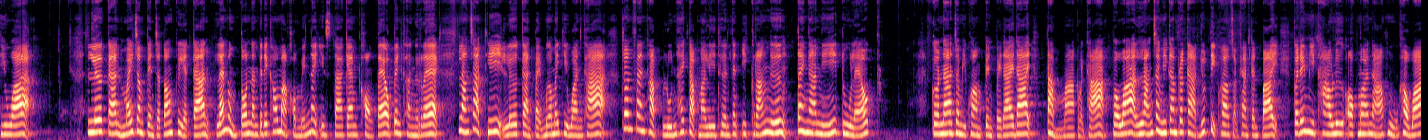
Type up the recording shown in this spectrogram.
ที่ว่า เลิกกันไม่จำเป็นจะต้องเกลียดกัน และหนุ่มต้นนั้นก็ได้เข้ามาคอมเมนต์ในอินสตาแกรมของแต้วเป็นครั้งแรก หลังจากที่เลิกกันไปเมื่อไม่กี่วันค่ะ จนแฟนคลับลุ้นให้กลับมารีเทิร์นกันอีกครั้งหนึ่ง แต่งานนี้ดูแล้วก็น่าจะมีความเป็นไปได้ได้ ต่ำมากแหละค่ะ เพราะว่าหลังจากมีการประกาศยุติความสัมพันธ์กันไป ก็ได้มีข่าวลือออกมาหนาหูค่ะว่า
